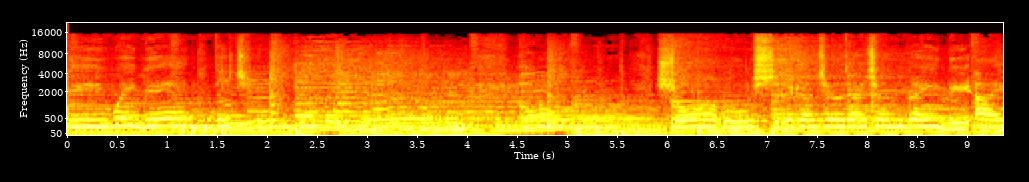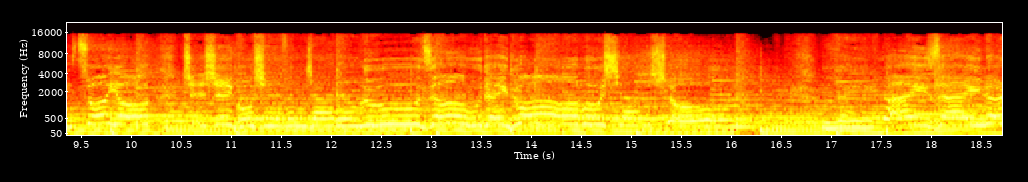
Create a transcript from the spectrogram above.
你未眠的情温柔。哦，说不是看着太真被你爱左右，只是故事分岔的路走太多，不想收，泪还在那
